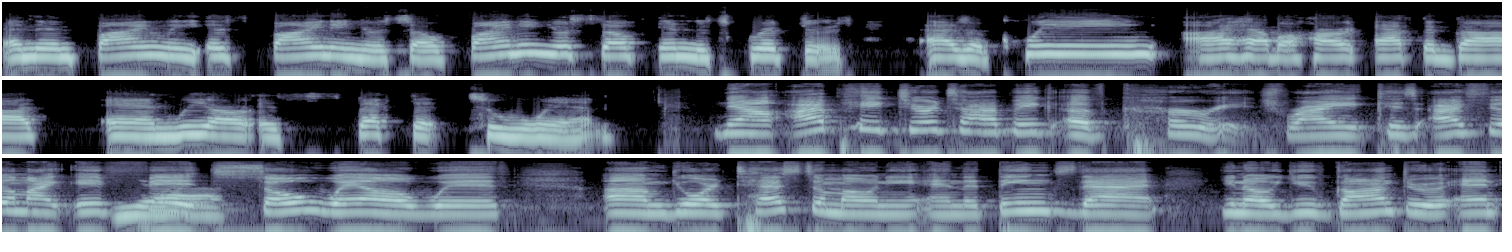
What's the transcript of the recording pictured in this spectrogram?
And then finally, it's finding yourself, finding yourself in the scriptures. As a queen, I have a heart after God and we are expected to win. Now, I picked your topic of courage, right? Because I feel like it yeah. fits so well with um, your testimony and the things that you know you've gone through. And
